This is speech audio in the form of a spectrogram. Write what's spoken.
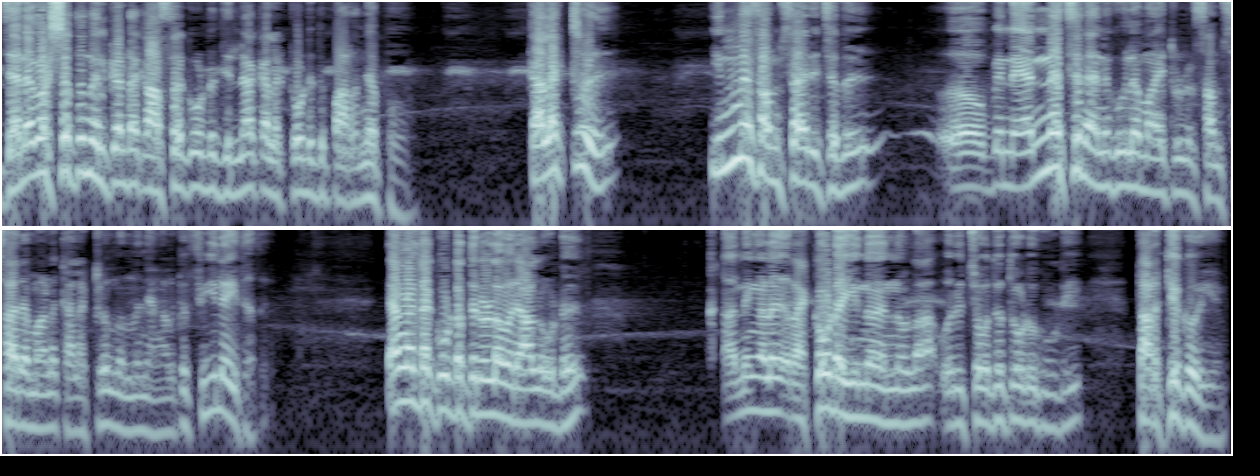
ജനപക്ഷത്ത് നിൽക്കേണ്ട കാസർഗോഡ് ജില്ലാ കലക്ടറോട് ഇത് പറഞ്ഞപ്പോൾ കലക്ടർ ഇന്ന് സംസാരിച്ചത് പിന്നെ എൻ എച്ചിന് അനുകൂലമായിട്ടുള്ളൊരു സംസാരമാണ് കലക്ടറിൽ നിന്ന് ഞങ്ങൾക്ക് ഫീൽ ചെയ്തത്. ഞങ്ങളുടെ കൂട്ടത്തിലുള്ള ഒരാളോട് നിങ്ങൾ റെക്കോർഡ് ചെയ്യുന്നു എന്നുള്ള ഒരു ചോദ്യത്തോടു കൂടി തർക്കിക്കുകയും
